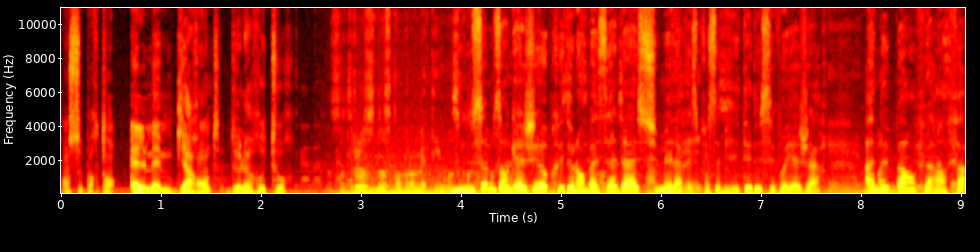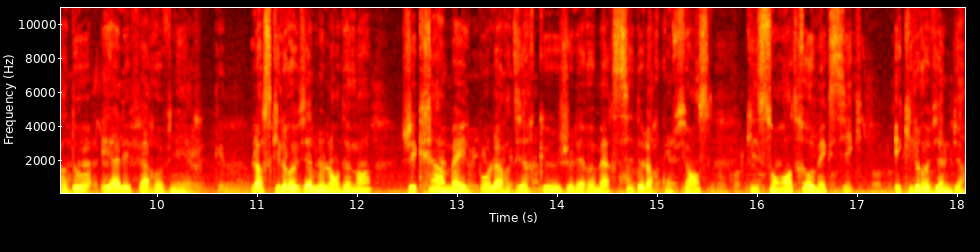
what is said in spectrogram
en se portant elle-même garante de leur retour. Nous nous sommes engagés auprès de l'ambassade à assumer la responsabilité de ces voyageurs, à ne pas en faire un fardeau et à les faire revenir. Lorsqu'ils reviennent le lendemain, j'écris un mail pour leur dire que je les remercie de leur confiance, qu'ils sont rentrés au Mexique et qu'ils reviennent bien.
